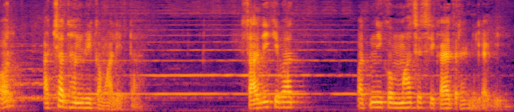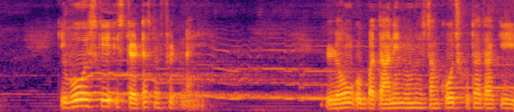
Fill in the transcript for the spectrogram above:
और अच्छा धन भी कमा लेता है। शादी के बाद पत्नी को माँ से शिकायत रहने लगी कि वो इसके स्टेटस में फिट नहीं लोगों को बताने में उन्हें संकोच होता था कि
